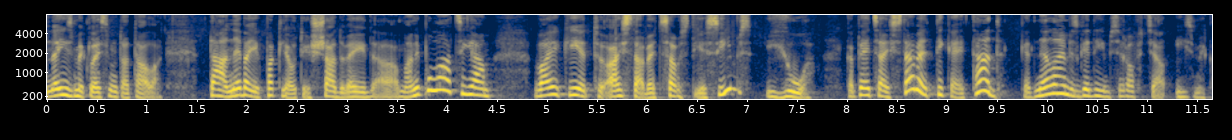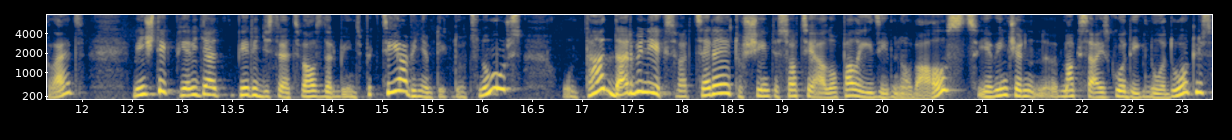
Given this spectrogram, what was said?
neizmeklēsim un tā tālāk. Tā nevajag pakļauties šāda veida manipulācijām, vajag iet aizstāvēt savas tiesības, jo kāpēc aizstāvēt tikai tad, kad nelaimes gadījums ir oficiāli izmeklēts, viņš tiek pieregistrēts valsts darba inspekcijā, viņam tiek dots numurs, Un tad darbinieks var cerēt uz šīm sociālo palīdzību no valsts, ja viņš ir maksājis godīgi nodokļus,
